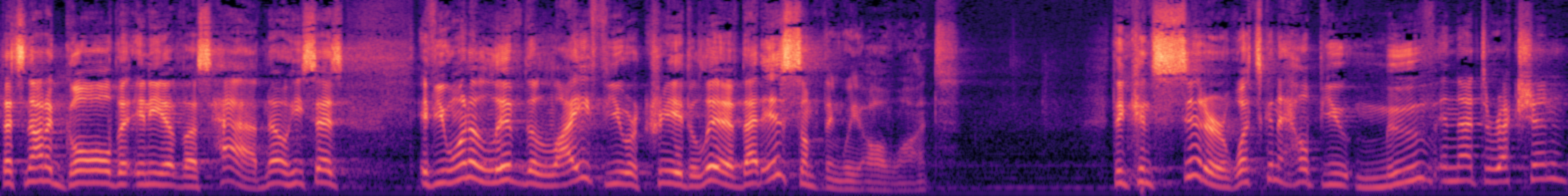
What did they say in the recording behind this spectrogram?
that's not a goal that any of us have. No, he says, if you want to live the life you were created to live, that is something we all want. Then consider what's going to help you move in that direction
